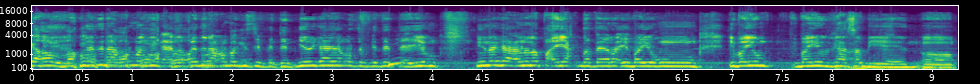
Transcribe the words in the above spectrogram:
Yabang Pwede na ako maging ano, pwede na ako maging si Petit. Hindi kaya ako si Petit eh. Yung, yung nag ano na paiyak na pero iba yung, iba yung, iba yung sasabihin. Oo.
